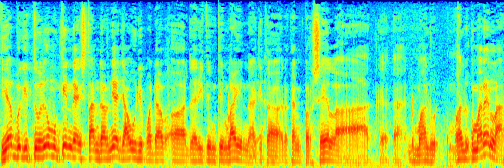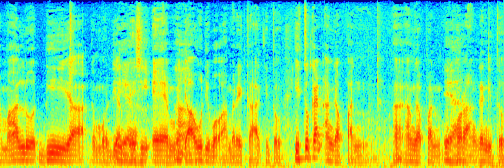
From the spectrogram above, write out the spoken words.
ya begitu. Itu mungkin dari standarnya jauh daripada uh, dari tim-tim lain. Lah kita akan Persela ke, ke, Malut Malut kemarin lah. Malut Bia kemudian Iya. PCM jauh di bawah mereka gitu. Itu kan anggapan uh, anggapan Iya. orang kan gitu.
